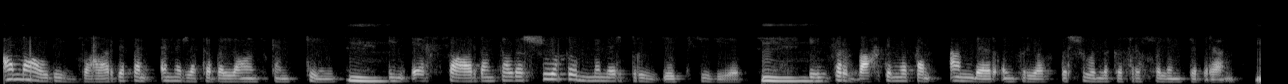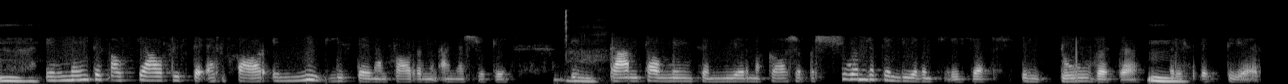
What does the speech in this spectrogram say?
almal die waarde van innerlike balans kan ken mm. en ervaar, dan sal daar soveel minder projeksie wees mm. en verwagtinge van ander om vir jou persoonlike vervulling te bring. mm. En mense sal selfliefde ervaar en nie liefde en aanvaarding in ander soek nie. En dan sal mense meer mekaar se persoonlike lewenslesse en doelwitte Mm. respekteer.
